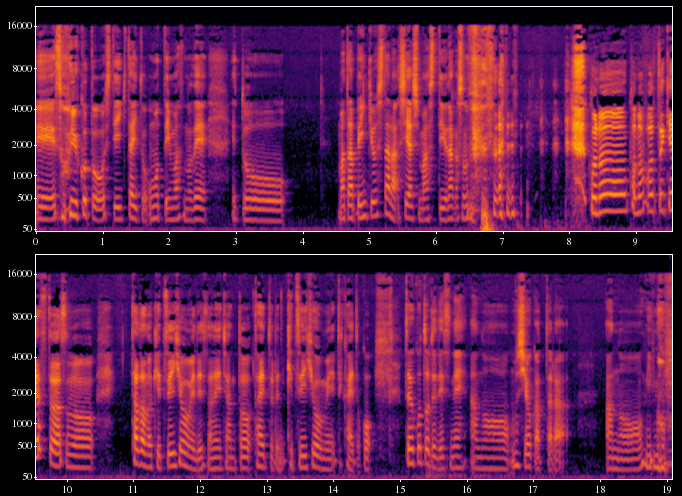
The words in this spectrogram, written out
えー、そういうことをしていきたいと思っていますので、えっと、また勉強したらシェアしますっていう、なんかその この、このポッドキャストはその、ただの決意表明でしたね。ちゃんとタイトルに決意表明って書いとこう。ということでですね、あの、もしよかったら、あの、見守っ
